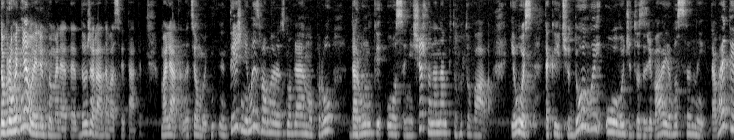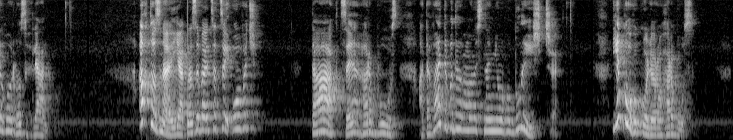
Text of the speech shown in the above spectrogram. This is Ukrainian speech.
Доброго дня, мої любі малята! Дуже рада вас вітати. Малята, на цьому тижні ми з вами розмовляємо про дарунки осені. Що ж вона нам підготувала? І ось такий чудовий овоч дозріває восени. Давайте його розглянемо. А хто знає, як називається цей овоч? Так, це гарбуз. А давайте подивимось на нього ближче. Якого кольору гарбуз?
